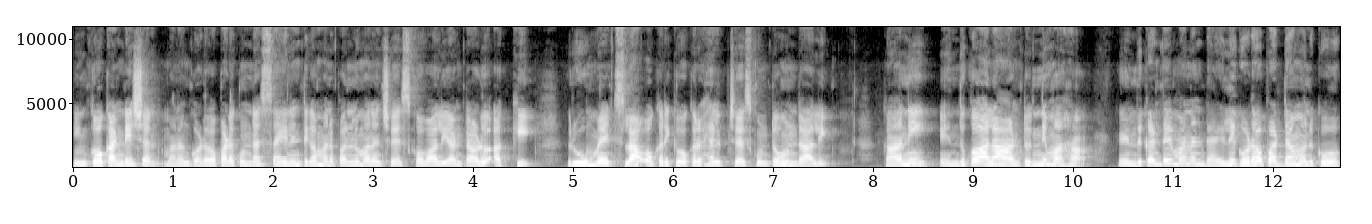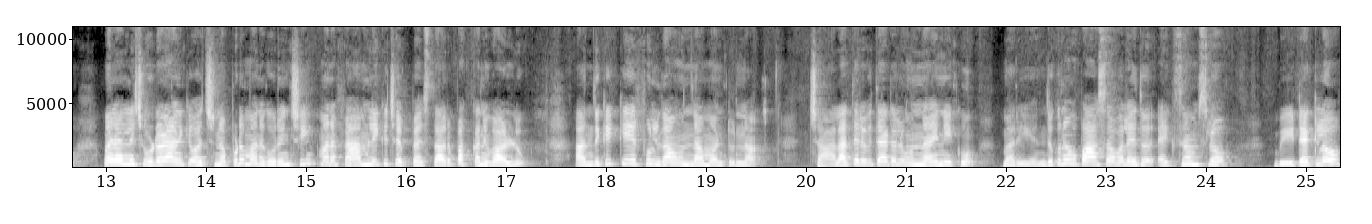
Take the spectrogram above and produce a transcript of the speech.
ఇంకో కండిషన్ మనం గొడవ పడకుండా సైలెంట్గా మన పనులు మనం చేసుకోవాలి అంటాడు అక్కి. రూమ్మేట్స్లా ఒకరికి ఒకరు హెల్ప్ చేసుకుంటూ ఉండాలి. కానీ ఎందుకో అలా అంటుంది మహా. ఎందుకంటే మనం డైలీ గొడవ పడ్డామనుకో మనల్ని చూడడానికి వచ్చినప్పుడు మన గురించి మన ఫ్యామిలీకి చెప్పేస్తారు పక్కని వాళ్ళు. అందుకే కేర్ఫుల్గా ఉందామంటున్నా చాలా తెలివితేటలు ఉన్నాయి నీకు. మరి ఎందుకు నువ్వు పాస్ అవ్వలేదు ఎగ్జామ్స్లో? బీటెక్లో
